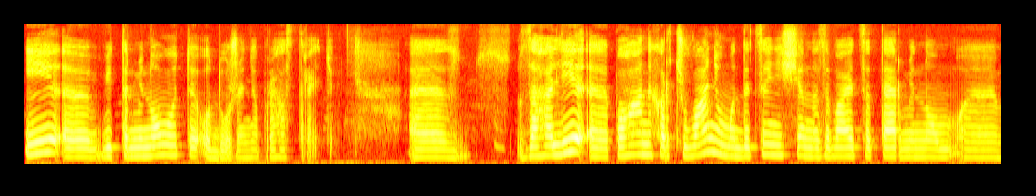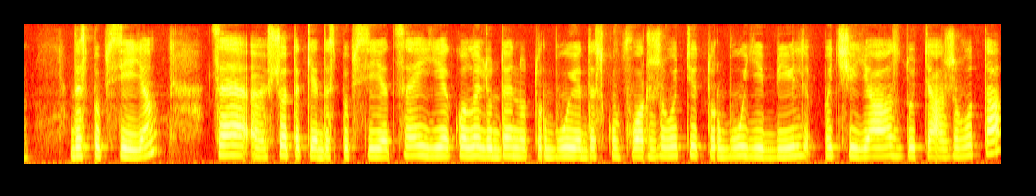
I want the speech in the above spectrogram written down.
і відтерміновувати одужання при гастриті. Взагалі, погане харчування в медицині ще називається терміном диспепсія. Це е, що таке диспепсія? Це є коли людину турбує дискомфорт в животі, турбує біль, печія, здуття живота,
